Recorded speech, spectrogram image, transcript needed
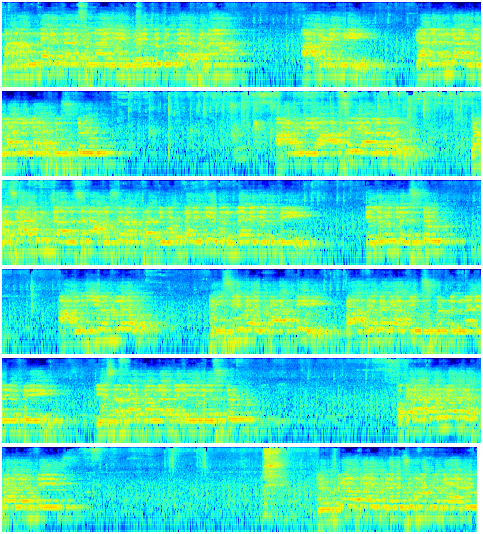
మనందరి తరఫున ఈ వేదిక తరఫున ఆవిడికి ఘనంగా నివాళులు అర్పిస్తూ ఆవిడ ఆశయాలను కొనసాగించాల్సిన అవసరం ప్రతి ఒక్కరికి ఉందని చెప్పి తెలియజేస్తూ ఆ విషయంలో బీసీవై పార్టీ బాధ్యతగా తీసుకుంటుందని చెప్పి ఈ సందర్భంగా తెలియజేస్తూ ఒక రకంగా చెప్పాలంటే దుర్గాబాయి దేశముఖ గారు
